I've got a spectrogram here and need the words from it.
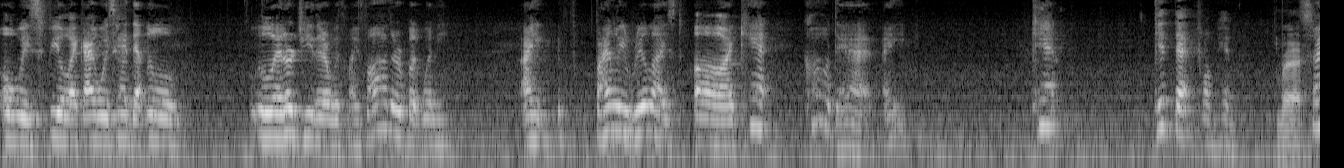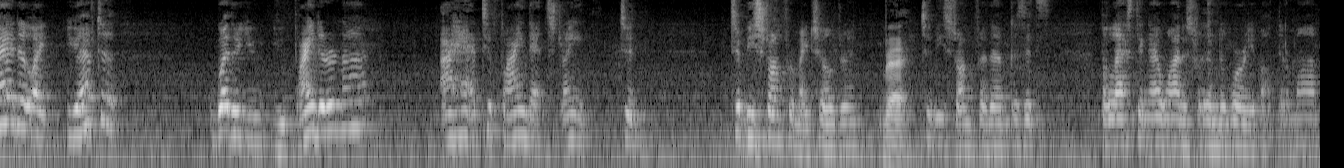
always feel like i always had that little little energy there with my father. But when he, i finally realized uh, i can't call dad. I can't get that from him. Right. so I had to like you have to whether you you find it or not, I had to find that strength to to be strong for my children, Right. to be strong for them because it's the last thing I want is for them to worry about their mom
